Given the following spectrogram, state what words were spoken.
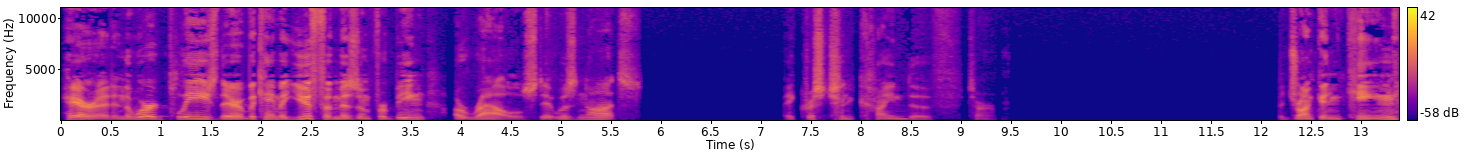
Herod. And the word pleased there became a euphemism for being aroused. It was not a Christian kind of term. The drunken king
